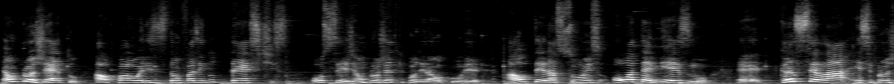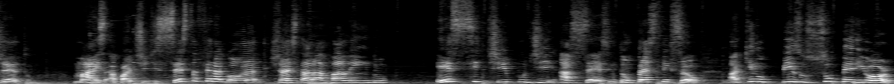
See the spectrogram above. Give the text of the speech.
É um projeto ao qual eles estão fazendo testes, ou seja, é um projeto que poderá ocorrer alterações ou até mesmo é, cancelar esse projeto. Mas a partir de sexta-feira agora já estará valendo esse tipo de acesso. Então presta atenção. Aqui no piso superior,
